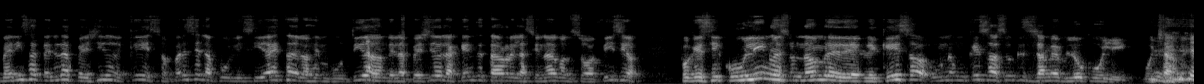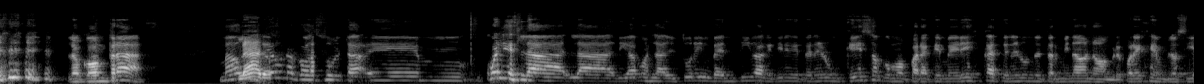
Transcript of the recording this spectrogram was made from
venís a tener apellido de queso, parece la publicidad esta de los embutidos donde el apellido de la gente estaba relacionado con su oficio. Porque si Culi no es un nombre de, queso, un, queso azul que se llame Blue Culi, escúchame. ¿Lo compras? Mau, claro. una consulta. Em, ¿Cuál es la, digamos, la altura inventiva que tiene que tener un queso como para que merezca tener un determinado nombre? Por ejemplo, si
